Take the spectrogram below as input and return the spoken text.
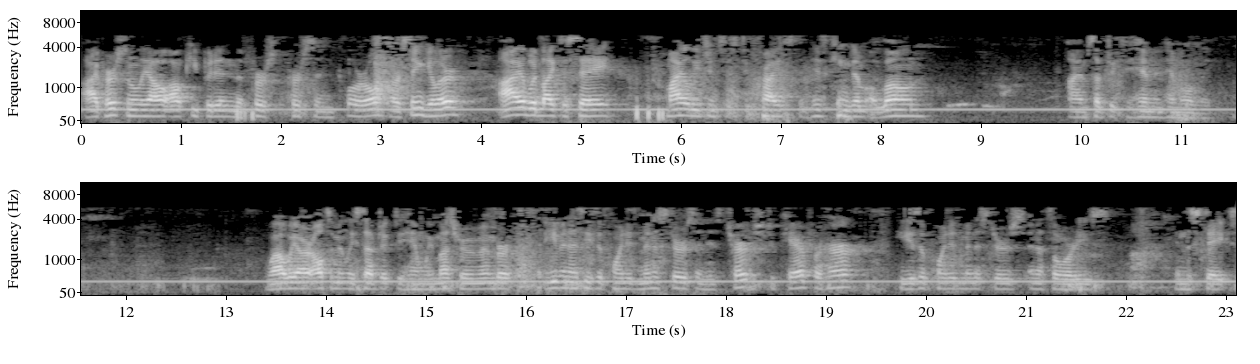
I personally, I'll, I'll keep it in the first person plural or singular. I would like to say, my allegiance is to Christ and His kingdom alone. I am subject to Him and Him only. While we are ultimately subject to Him, we must remember that even as He's appointed ministers in His church to care for her, He has appointed ministers and authorities in the states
